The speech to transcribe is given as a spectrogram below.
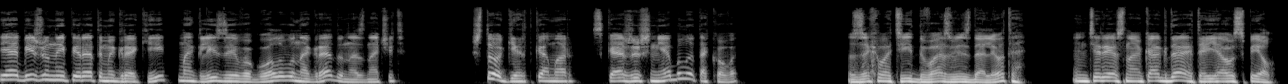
И обиженные пиратом игроки могли за его голову награду назначить. Что, Герд Камар, скажешь, не было такого? Захватить два звездолета? Интересно, когда это я успел?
